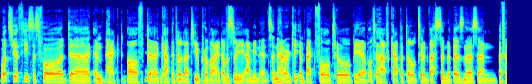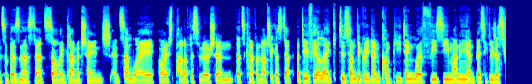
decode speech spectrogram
What's your thesis for the impact of the capital that you provide? Obviously, I mean, it's inherently impactful to be able to have capital to invest in a business. And if it's a business that's solving climate change in some way or is part of the solution, that's kind of a logical step. But do you feel like to some degree then competing with VC money and basically just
